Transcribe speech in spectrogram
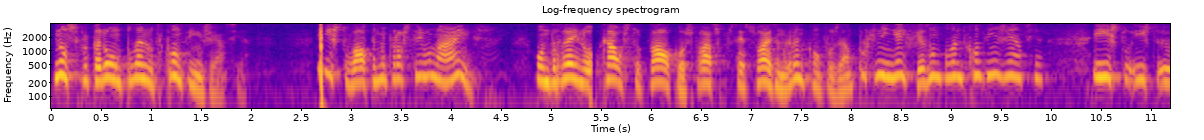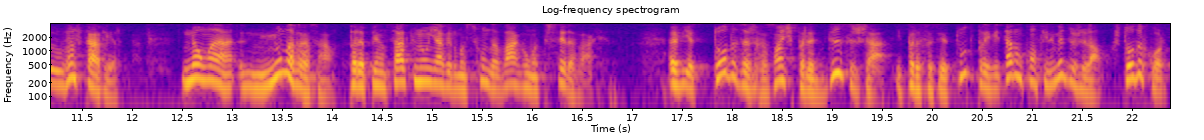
não se preparou um plano de contingência? Isto vale também para os tribunais. onde reina o caos total com os prazos processuais e uma grande confusão, porque ninguém fez um plano de contingência. E isto, isto, vamos cá ver, não há nenhuma razão para pensar que não ia haver uma segunda vaga ou uma terceira vaga. Havia todas as razões para desejar e para fazer tudo para evitar um confinamento geral. Estou de acordo.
